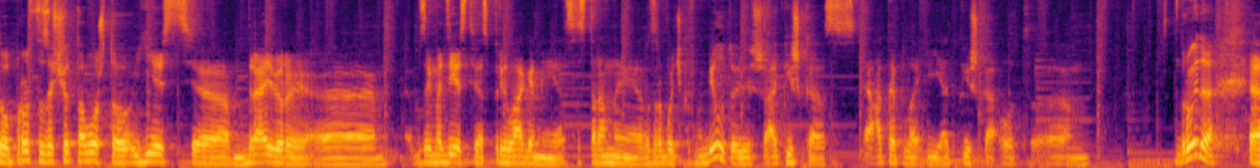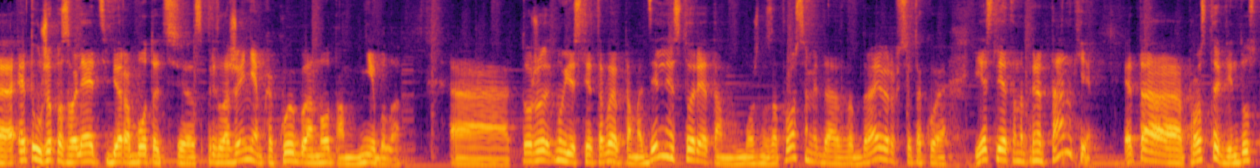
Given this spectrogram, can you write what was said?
то просто за счет того, что есть э, драйверы э, взаимодействия с прилагами со стороны разработчиков мобилы, то есть API от Apple и API от э, дроида, э, это уже позволяет тебе работать э, с приложением, какое бы оно там ни было. Uh, тоже, ну, если это веб, там отдельная история, там можно запросами, да, веб-драйвер, все такое. Если это, например, танки, это просто Windows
